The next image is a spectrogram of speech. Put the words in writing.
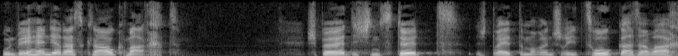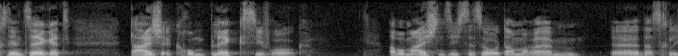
Und wie habt ihr das genau gemacht? Spätestens dort treten wir einen Schritt zurück als Erwachsene und sagen, das ist eine komplexe Frage. Aber meistens ist es so, dass man ähm, äh, das ein bisschen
